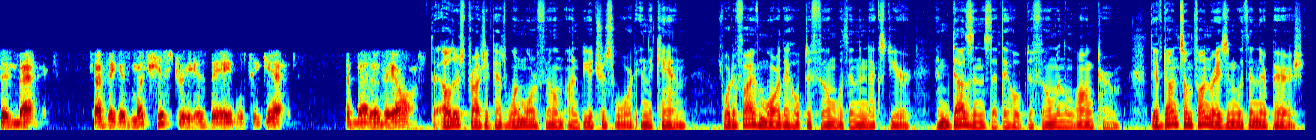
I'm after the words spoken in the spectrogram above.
sitting back. So I think as much history as they're able to get, the better they are. The Elders Project has one more film on Beatrice Ward in the can four to five more they hope to film within the next year, and dozens that they hope to film in the long term. They've done some fundraising within their parish,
